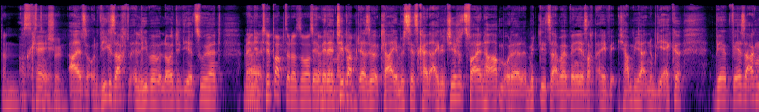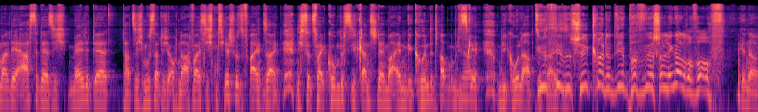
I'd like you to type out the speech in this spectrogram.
dann Okay, schön. also und wie gesagt, liebe Leute, die ihr zuhört, Wenn ihr äh, einen Tipp habt oder sowas, Wenn ihr ihr einen Tipp gerne- habt, also klar, ihr müsst jetzt keinen eigenen Tierschutzverein haben oder Mitglied sein, aber wenn ihr sagt, ey, ich habe hier einen um die Ecke, wer, wer sagen mal der Erste, der sich meldet, der tatsächlich muss natürlich auch nachweislich ein Tierschutzverein sein. Nicht so zwei Kumpels, die ganz schnell mal einen gegründet haben, um, Ge- um die Kohle abzugreifen. Schildkröte, die passen wir schon länger drauf auf. Genau.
